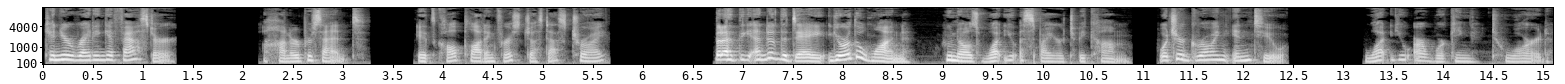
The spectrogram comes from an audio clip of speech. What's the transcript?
Can your writing get faster? 100%. It's called plotting first, just ask Troy. But at the end of the day, you're the one who knows what you aspire to become, what you're growing into, what you are working toward.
